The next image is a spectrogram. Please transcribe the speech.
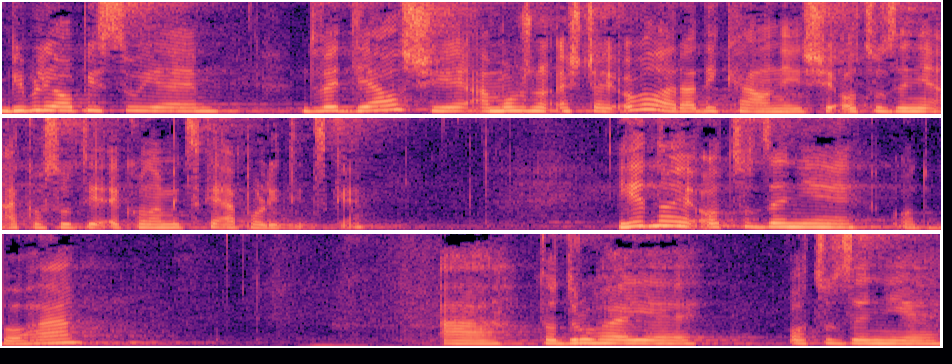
Biblia opisuje dve ďalšie a možno ešte aj oveľa radikálnejšie odsudzenia, ako sú tie ekonomické a politické. Jedno je odsudzenie od Boha a to druhé je odsudzenie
